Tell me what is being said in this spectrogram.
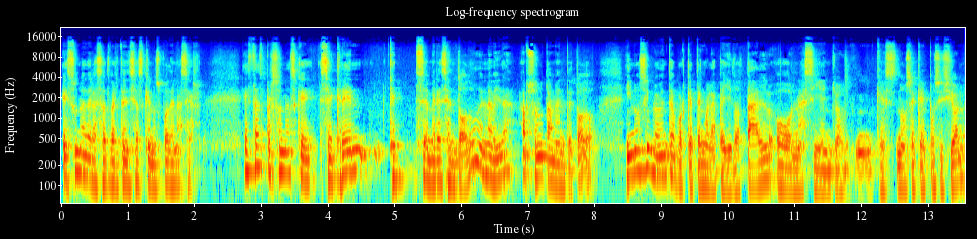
es una de las advertencias que nos pueden hacer estas personas que se creen que se merecen todo en la vida, absolutamente todo. Y no simplemente porque tengo el apellido tal o nací en yo, que es no sé qué posición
